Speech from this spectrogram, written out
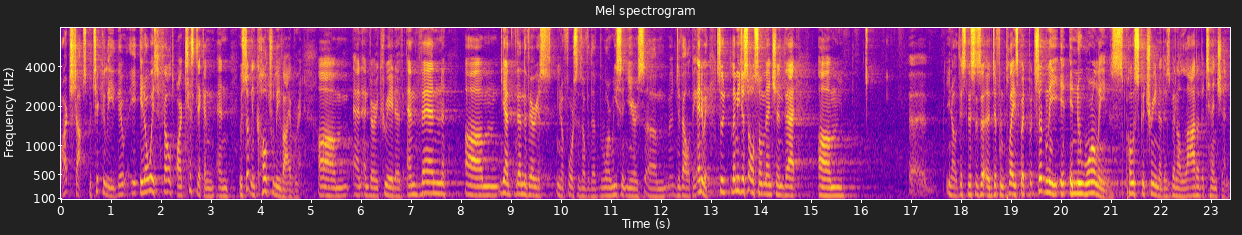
art shops particularly, there, it, it, always felt artistic and, and it was certainly culturally vibrant um, and, and very creative. And then, um, yeah, then the various you know, forces over the more recent years um, developing. Anyway, so let me just also mention that. Um, uh, you know, this, this is a different place, but, but certainly in, in New Orleans, post Katrina, there's been a lot of attention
